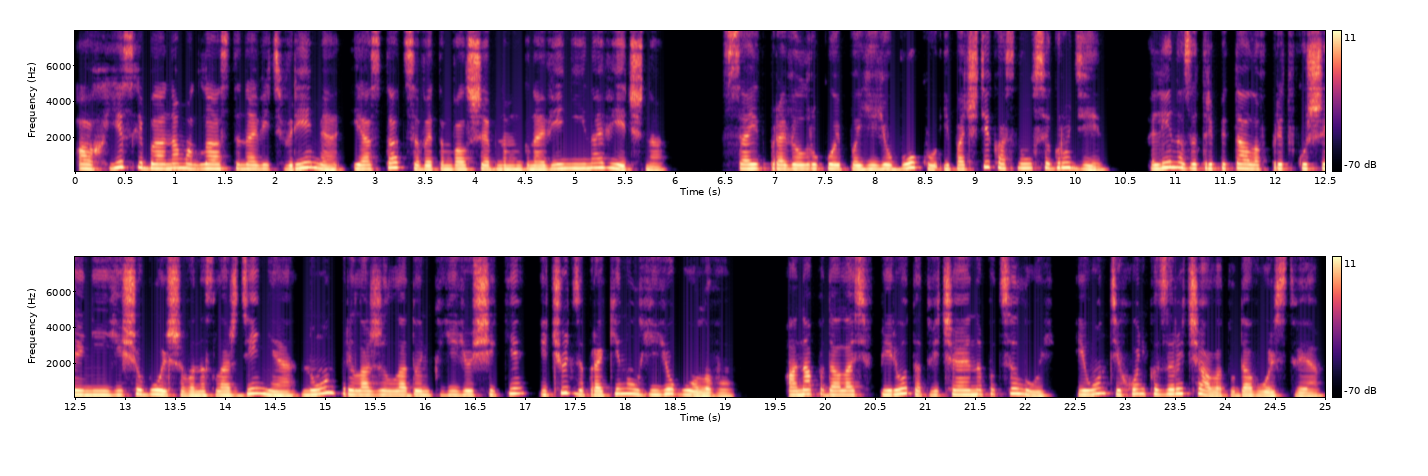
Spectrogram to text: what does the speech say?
Ах, если бы она могла остановить время и остаться в этом волшебном мгновении навечно. Саид провел рукой по ее боку и почти коснулся груди. Лина затрепетала в предвкушении еще большего наслаждения, но он приложил ладонь к ее щеке и чуть запрокинул ее голову. Она подалась вперед, отвечая на поцелуй, и он тихонько зарычал от удовольствия.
